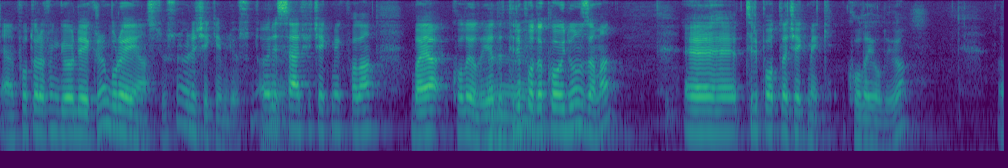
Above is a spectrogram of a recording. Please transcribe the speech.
yani fotoğrafın gördüğü ekranı buraya yansıtıyorsun. Öyle çekebiliyorsun. Öyle Hmm. selfie çekmek falan baya kolay oluyor. Ya da Hmm. tripoda koyduğun zaman e, tripodla çekmek kolay oluyor. E,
